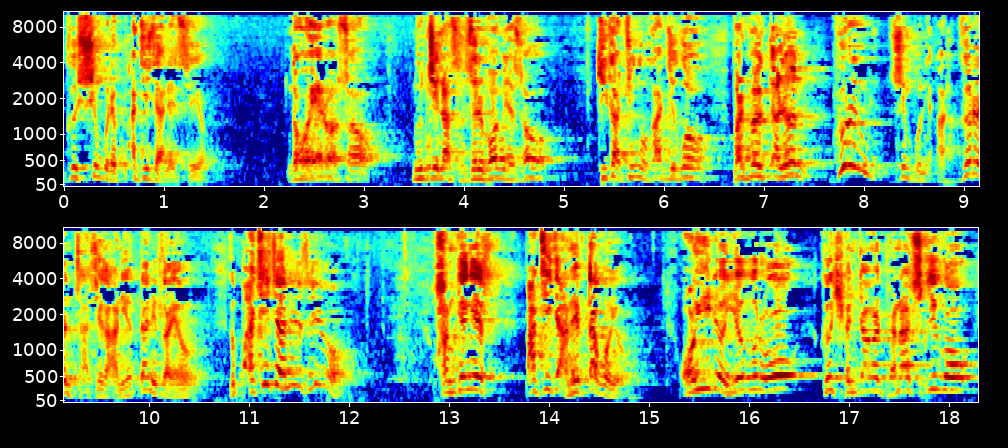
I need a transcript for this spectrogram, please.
그 신분에 빠지지 않았어요. 노예로서 눈치 나서을 보면서 기가 죽어가지고 벌벌 떠는 그런 신분이, 아, 그런 자세가 아니었다니까요. 그 빠지지 않으세요. 환경에 빠지지 않았다고요. 오히려 역으로 그 현장을 변화시키고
